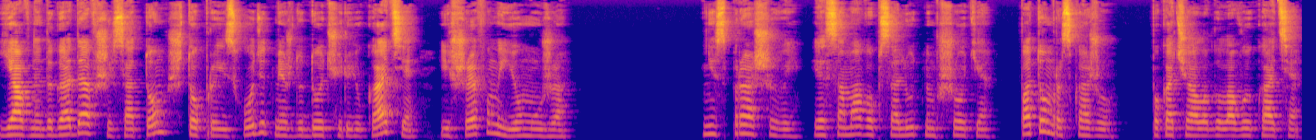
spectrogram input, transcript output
явно догадавшись о том, что происходит между дочерью Кати и шефом ее мужа. «Не спрашивай, я сама в абсолютном шоке. Потом расскажу», — покачала головой Катя.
